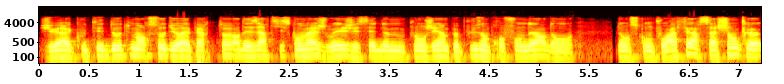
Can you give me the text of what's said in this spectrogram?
Je vais écouter d'autres morceaux du répertoire des artistes qu'on va jouer. J'essaie de me plonger un peu plus en profondeur dans, dans ce qu'on pourra faire, sachant que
